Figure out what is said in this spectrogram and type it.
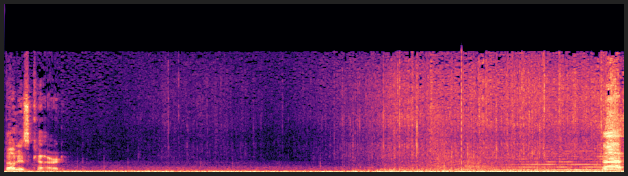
Bonus card. Ah!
